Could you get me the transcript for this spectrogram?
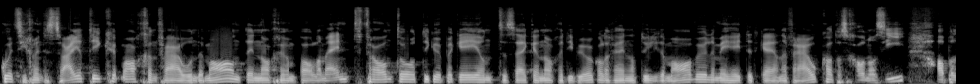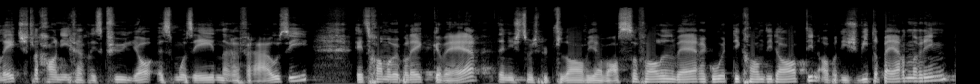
Gut, sie können ein Zweierticket machen, eine Frau und ein Mann, und dann nachher im Parlament die Verantwortung übergeben und dann sagen nachher die Bürgerlichen natürlich den Mann wollen, wir hätten gerne eine Frau gehabt, das kann auch sein. Aber letztlich habe ich ein bisschen das Gefühl, ja, es muss eher eine Frau sein. Jetzt kann man überlegen, wer. Dann ist zum Beispiel Flavia Wasserfallen wäre eine gute Kandidatin, aber die ist wieder Bernerin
